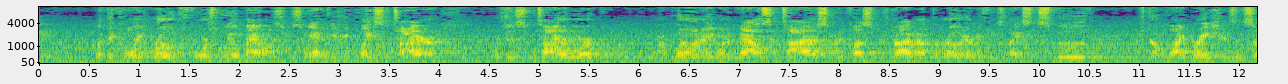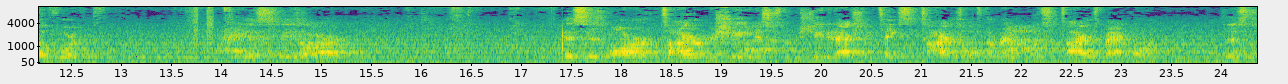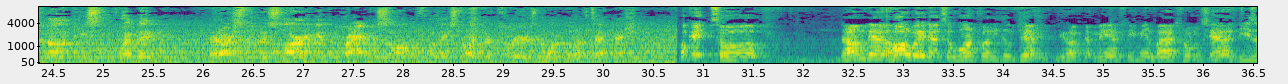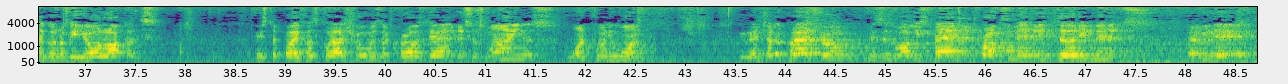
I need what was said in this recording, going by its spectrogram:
what they call a road force wheel balancer. So after you replace a tire or do some tire work, put on there, you want to balance the tires so when the customer's driving up the road, everything's nice and smooth, there's no vibrations and so forth. And this is our this is our tire machine. This is the machine that actually takes the tires off the rim and puts the tires back on. So this is another piece of equipment that our students learn and get to practice on before they start their careers as an automotive technician. Okay, so down there the hallway, that's a 122 gym. You have the male, female bathrooms here. These are going to be your lockers. Mr. Pfeiffer's classroom is across there. This is mine's 121. You enter the classroom. This is where we spend approximately 30 minutes every day.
